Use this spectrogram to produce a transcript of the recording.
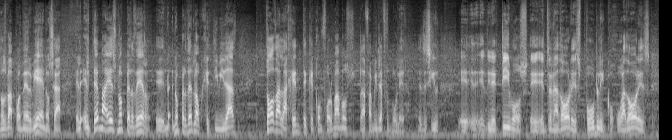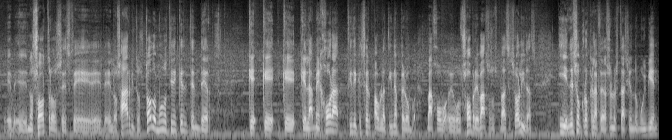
nos va a poner bien. O sea, el, tema es no perder, eh, no perder la objetividad toda la gente que conformamos la familia futbolera. Es decir, eh, directivos, entrenadores, público, jugadores, nosotros, este, los árbitros, todo el mundo tiene que entender que, que- que- la mejora tiene que ser paulatina, pero bajo o sobre bases, sólidas. Y en eso creo que la federación lo está haciendo muy bien.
